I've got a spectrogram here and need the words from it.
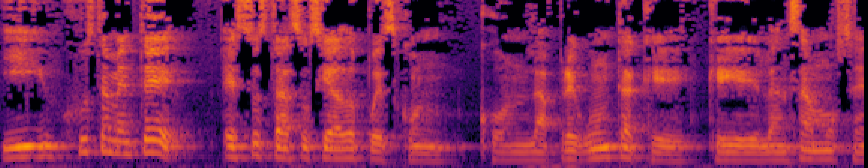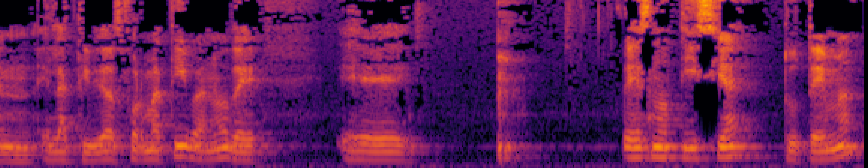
Y justamente esto está asociado pues con, con la pregunta que, que lanzamos en, la actividad formativa, ¿no? De, eh, ¿es noticia tu tema?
